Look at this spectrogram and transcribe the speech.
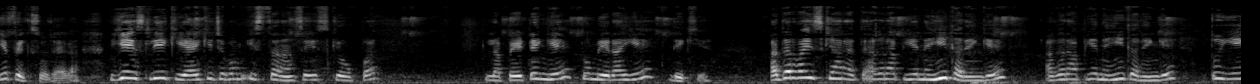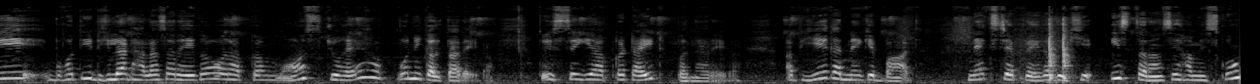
ये फिक्स हो जाएगा। ये इसलिए किया है कि जब हम इस तरह से इसके ऊपर लपेटेंगे तो मेरा ये देखिए अदरवाइज़ क्या रहता है? अगर आप ये नहीं करेंगे, अगर आप ये नहीं करेंगे तो ये बहुत ही ढीला ढाला सा रहेगा और आपका मॉस जो है, वो निकलता रहेगा। तो इससे ये आपका टाइट बंधा रहेगा। अब ये करने के बाद नेक्स्ट स्टेप रहेगा, देखिए, इस तरह से हम इसको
